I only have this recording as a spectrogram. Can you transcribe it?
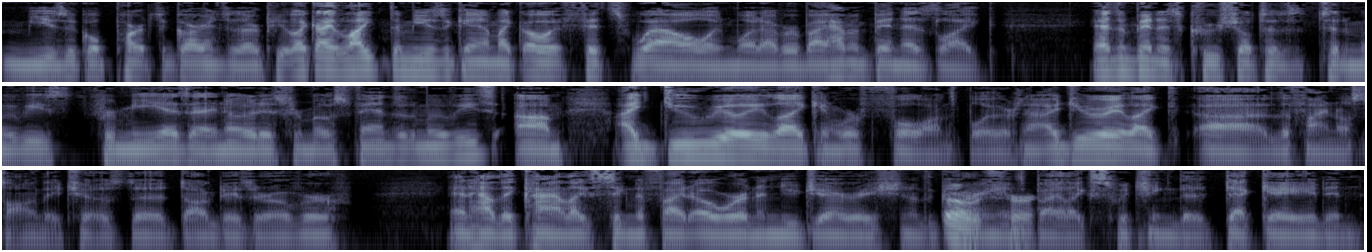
musical parts of Guardians of the people. Like I like the music and I'm like, oh, it fits well and whatever, but I haven't been as like, it hasn't been as crucial to to the movies for me as I know it is for most fans of the movies. Um, I do really like, and we're full on spoilers now. I do really like uh the final song they chose, the Dog Days Are Over, and how they kind of like signified, oh, we're in a new generation of the Oh, Guardians sure. by like switching the decade, and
